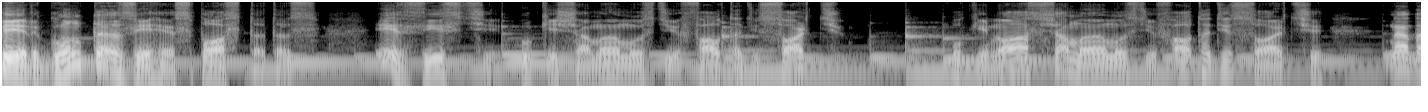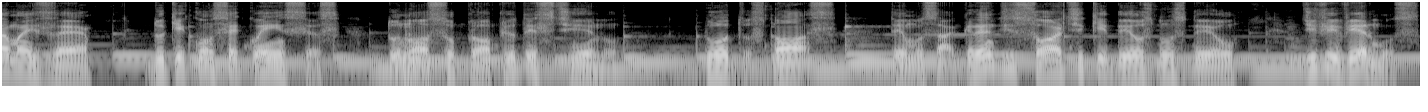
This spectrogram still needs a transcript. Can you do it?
Perguntas e respostas. Existe o que chamamos de falta de sorte? O que nós chamamos de falta de sorte nada mais é do que consequências do nosso próprio destino. Todos nós temos a grande sorte que Deus nos deu de vivermos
